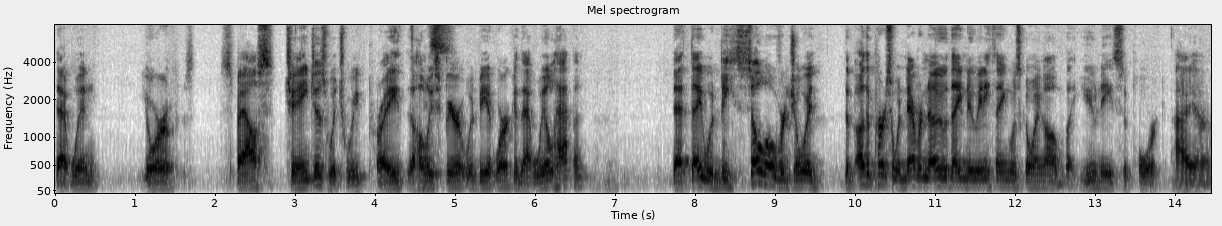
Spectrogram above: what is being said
that when your spouse changes, which we pray the Holy Yes. Spirit would be at work and that will happen, that they would be so overjoyed. The other person would never know they knew anything was going on, but you need support. I, uh,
